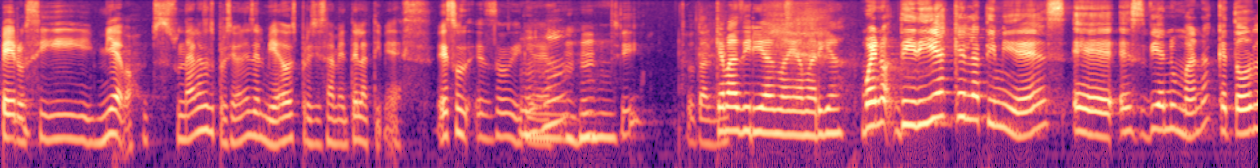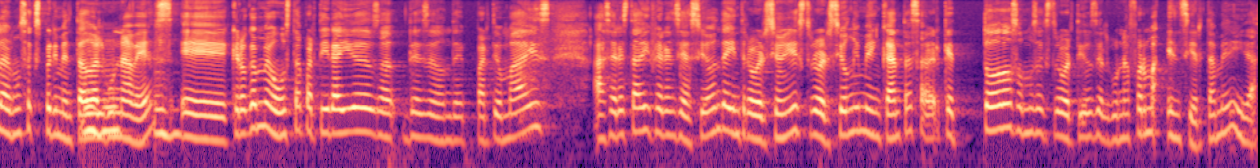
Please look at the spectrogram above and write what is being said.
Pero sí, miedo. una de las expresiones del miedo es precisamente la timidez. Eso, eso diría. Sí, ¿Qué más dirías, Maya María? Bueno, diría que la timidez eh, es bien humana, que todos la hemos experimentado alguna vez. Eh, creo que me gusta partir ahí desde, donde partió Mais, hacer esta diferenciación de introversión y extroversión y me encanta saber que todos somos extrovertidos de alguna forma en cierta medida,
